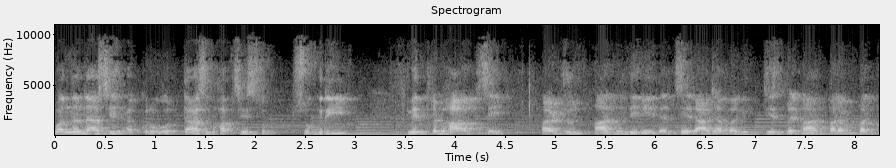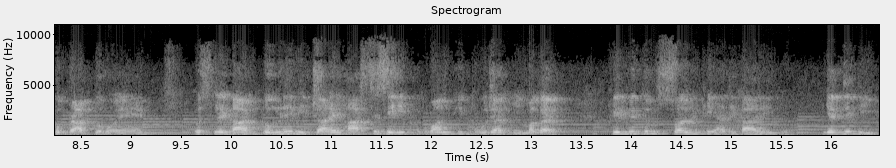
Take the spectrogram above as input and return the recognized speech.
वंदना से अक्रूर, दास भाव से सुग्रीव, मित्र भाव से अर्जुन आत्म निवेदन से राजा बलि जिस प्रकार परम पद को प्राप्त हुए हैं, उस प्रकार तुमने भी चाहे हास्य से ही भगवान की पूजा की, मगर फिर भी तुम स्वर्ग के अधिकारी हो। यद्यपि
